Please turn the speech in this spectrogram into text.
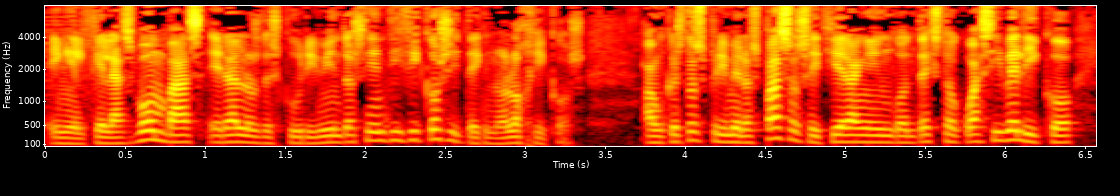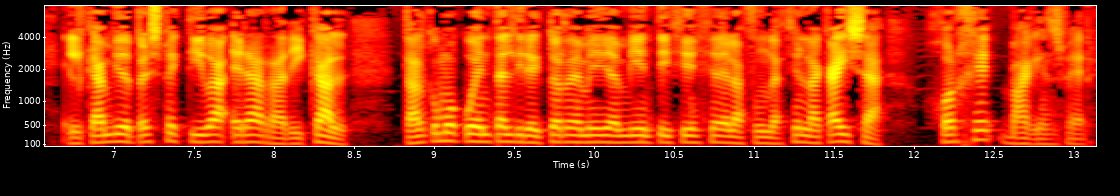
en el que las bombas eran los descubrimientos científicos y tecnológicos. Aunque estos primeros pasos se hicieran en un contexto cuasi bélico, el cambio de perspectiva era radical, tal como cuenta el director de Medio Ambiente y Ciencia de la Fundación La Caixa, Jorge Wagensberg.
